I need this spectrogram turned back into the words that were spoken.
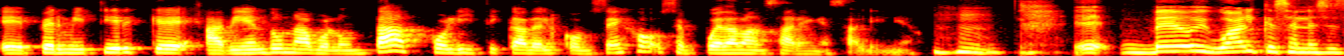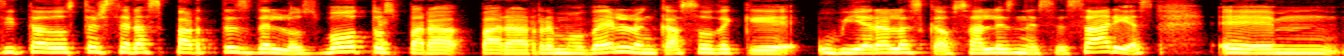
eh, permitir que, habiendo una voluntad política del Consejo, se pueda avanzar en esa línea. Eh, veo igual que se necesita dos terceras partes de los votos para, para removerlo en caso de que hubiera las causales necesarias. Em,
